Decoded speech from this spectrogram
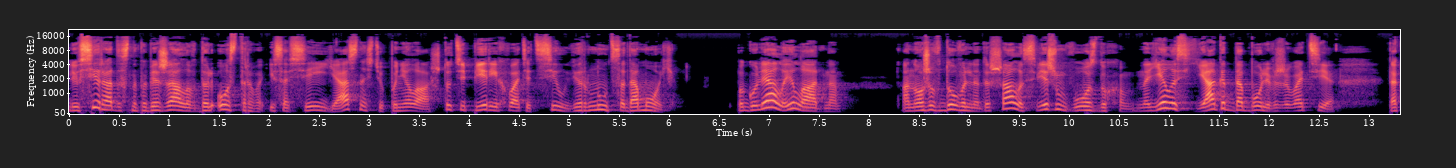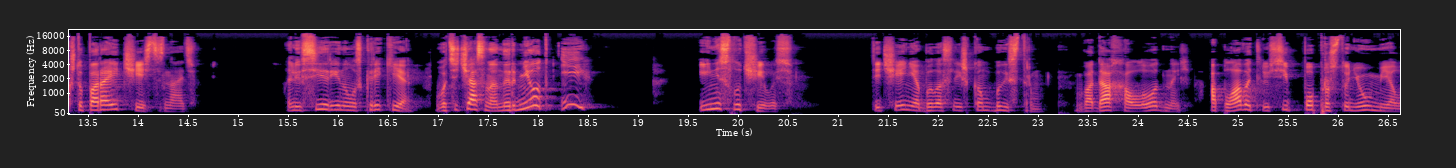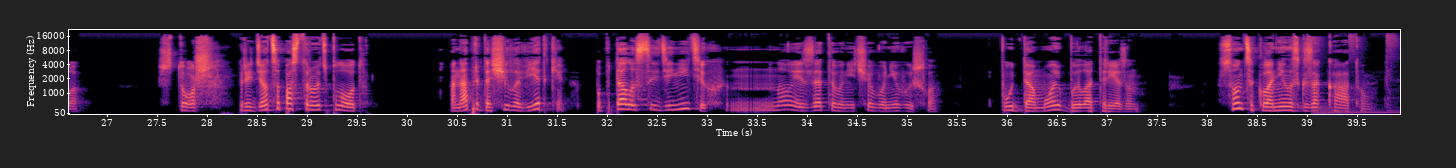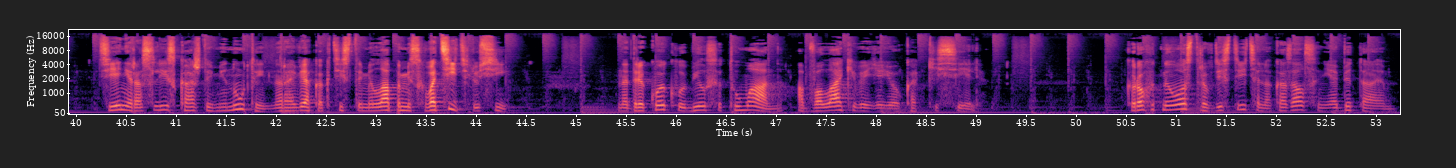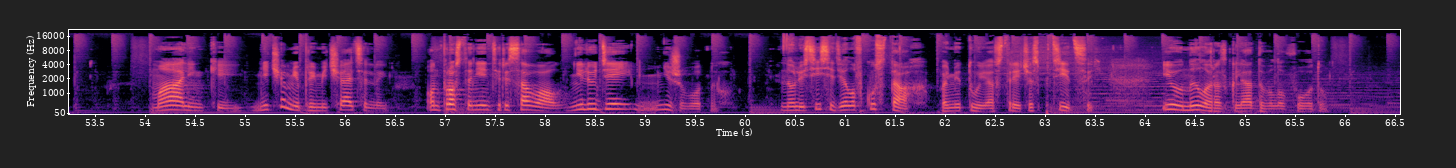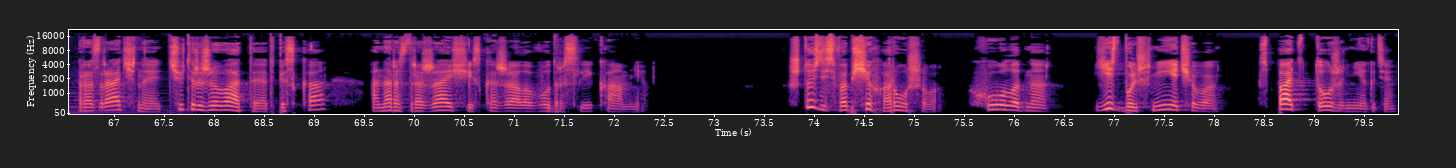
Люси радостно побежала вдоль острова и со всей ясностью поняла, что теперь ей хватит сил вернуться домой. Погуляла и ладно. Оно же вдоволь надышало свежим воздухом, наелась ягод до боли в животе, так что пора и честь знать. Люси ринулась к реке. Вот сейчас она нырнет и... И не случилось. Течение было слишком быстрым, вода холодной, а плавать Люси попросту не умела. Что ж, придется построить плод. Она притащила ветки, попыталась соединить их, но из этого ничего не вышло. Путь домой был отрезан. Солнце клонилось к закату. Тени росли с каждой минутой, норовя когтистыми лапами схватить Люси. Над рекой клубился туман, обволакивая ее, как кисель. Крохотный остров действительно казался необитаем. Маленький, ничем не примечательный, он просто не интересовал ни людей, ни животных. Но Люси сидела в кустах, пометуя о встрече с птицей, и уныло разглядывала воду. Прозрачная, чуть рыжеватая от песка, она раздражающе искажала водоросли и камни. Что здесь вообще хорошего? Холодно, есть больше нечего, спать тоже негде.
